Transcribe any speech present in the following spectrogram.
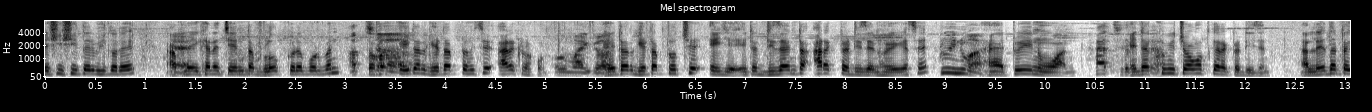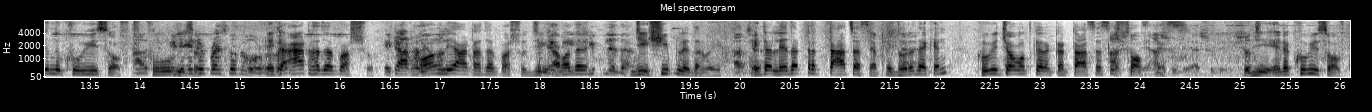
বেশি শীতের ভিতরে আপনি এখানে চেনটা ব্লক করে পড়বেন হ্যাঁ। আচ্ছা। তখন এইটার গেটআপটা হচ্ছে আরেক রকম। ও মাই গড এটার গেটআপটা হচ্ছে এই যে এটার ডিজাইনটা আরেকটা ডিজাইন হয়ে গেছে। হ্যাঁ টু ইন ওয়ান আচ্ছা, এটা আচ্ছা। খুবই চমৎকার একটা ডিজাইন আর লেদারটা কিন্তু খুবই সফট খুবই আচ্ছা, পড়বে এটা আট হাজার পাঁচশো। এটা 8,500 অনলি আট হাজার পাঁচশো। জি আমাদের জি শিপ লেদার ভাইয়া। আচ্ছা। এটা লেদারটার টাচ আছে আপনি ধরে দেখেন খুবই চমৎকার একটা টাচ আছে সফটনেস জি এটা খুবই সফট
